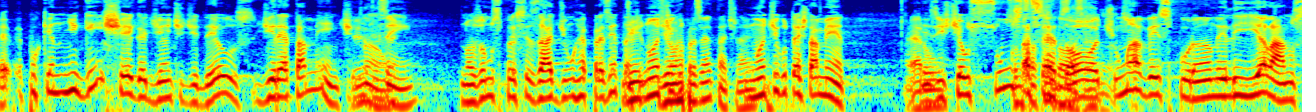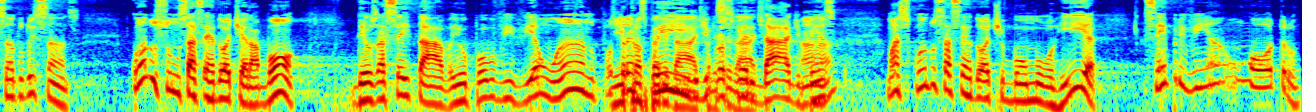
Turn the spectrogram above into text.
é porque ninguém chega diante de Deus diretamente, não. Sim. nós vamos precisar de um representante. De, no de Antigo, um representante, né? no Antigo Testamento, Era existia o sumo, sumo sacerdote. sacerdote. Uma vez por ano ele ia lá no Santo dos Santos. Quando o sumo sacerdote era bom, Deus aceitava e o povo vivia um ano pô, De tranquilo, prosperidade, de prosperidade, Aham. bênção. Mas quando o sacerdote bom morria, sempre vinha um outro.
